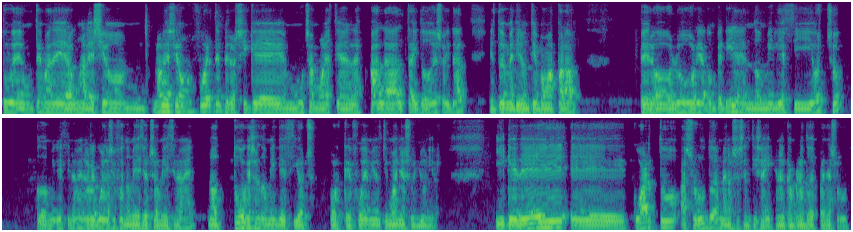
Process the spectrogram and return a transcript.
tuve un tema de alguna lesión, no lesión fuerte, pero sí que muchas molestias en la espalda alta y todo eso y tal. Entonces me tiré un tiempo más parado. Pero luego volví a competir en 2018 o 2019, no recuerdo si fue en 2018 o 2019. No, tuvo que ser 2018 porque fue mi último año sub junior. Y quedé eh, cuarto absoluto en menos 66 en el Campeonato de España absoluto.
